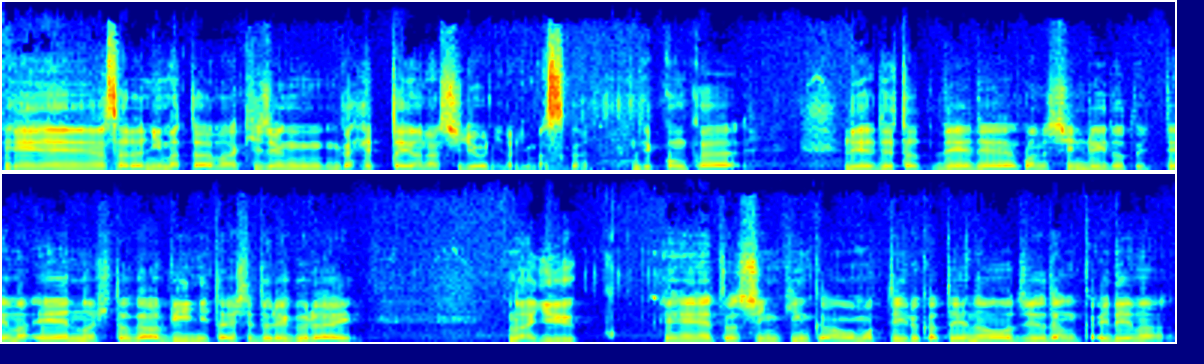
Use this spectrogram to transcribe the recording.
えー、さらにまたまあ基準が減ったような資料になりますが。で今回例で例でこの親類度といって、まあ、A の人が B に対してどれぐらい、まあいうえーと、親近感を持っているかというのを10段階で、ま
